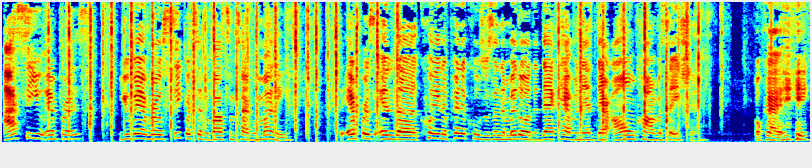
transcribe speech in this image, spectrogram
I see you, Empress. You being real secretive about some type of money. The Empress and the Queen of Pentacles was in the middle of the deck having this, their own conversation. Okay.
